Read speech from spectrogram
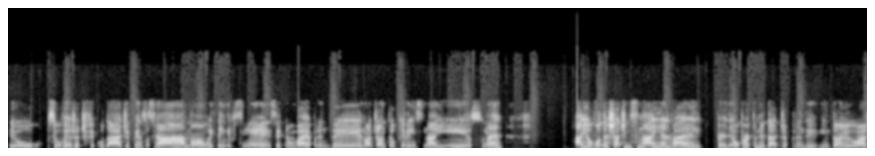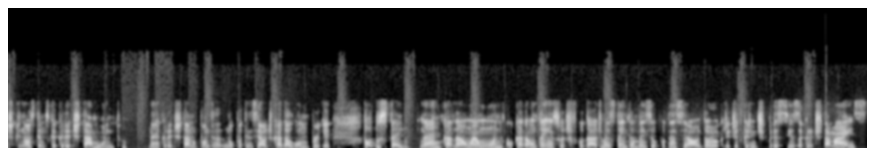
eu, se eu vejo a dificuldade e penso assim, ah, não, ele tem deficiência, ele não vai aprender, não adianta eu querer ensinar isso, né? Aí eu vou deixar de ensinar e ele vai perder a oportunidade de aprender. Então eu acho que nós temos que acreditar muito né, acreditar no, no potencial de cada aluno, porque todos têm, né? Cada um é um único, cada um tem a sua dificuldade, mas tem também seu potencial. Então eu acredito que a gente precisa acreditar mais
